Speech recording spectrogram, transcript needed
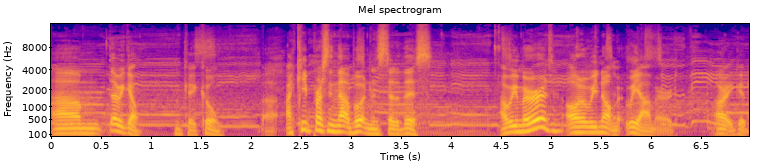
Um, there we go. Okay, cool. Uh, I keep pressing that button instead of this. Are we mirrored? Or are we not? We are mirrored. Alright, good.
